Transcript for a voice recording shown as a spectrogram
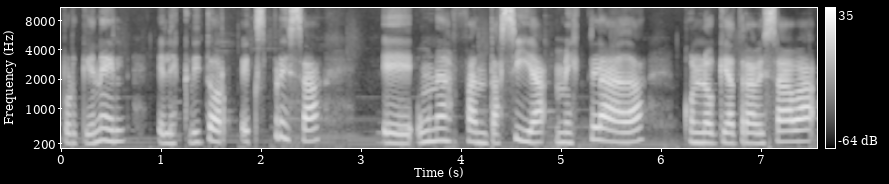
porque en él el escritor expresa eh, una fantasía mezclada con lo que atravesaba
